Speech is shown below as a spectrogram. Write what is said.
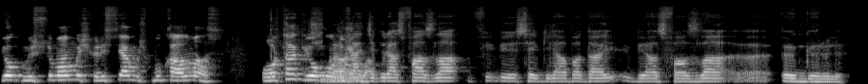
yok Müslümanmış, Hristiyanmış bu kalmaz. Ortak yok Şimdi. Bence biraz fazla f- sevgili Abaday biraz fazla e, öngörülü.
